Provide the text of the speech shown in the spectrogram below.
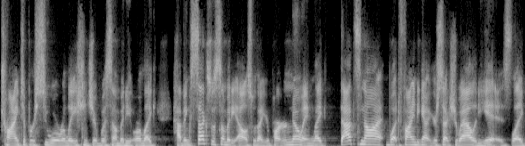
trying to pursue a relationship with somebody or like having sex with somebody else without your partner knowing like that's not what finding out your sexuality is like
